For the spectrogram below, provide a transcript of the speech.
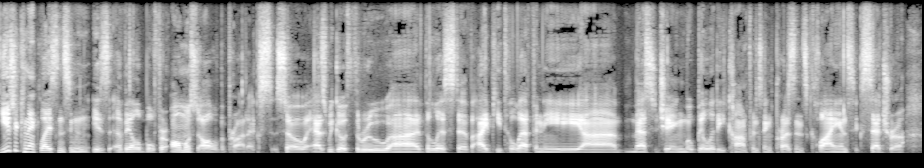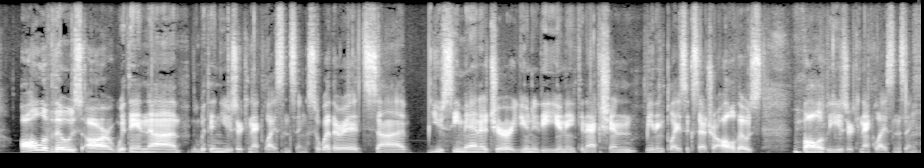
User Connect licensing is available for almost all of the products. So, as we go through uh, the list of IP telephony, uh, messaging, mobility, conferencing, presence, clients, etc., all of those are within uh, within User Connect licensing. So, whether it's UC Manager, Unity, Unity Connection, MeetingPlace, etc., all those mm-hmm. follow the User Connect licensing.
